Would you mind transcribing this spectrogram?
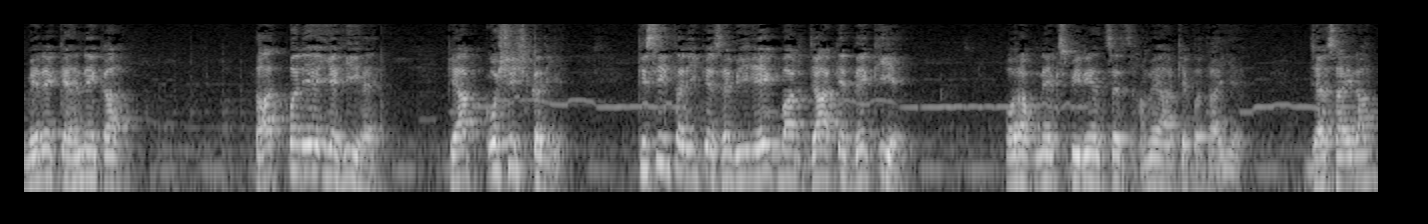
मेरे कहने का तात्पर्य यही है कि आप कोशिश करिए। किसी तरीके से भी एक बार जाके देखिए और अपने एक्सपीरियंसेस हमें आके बताइए। जय साई राम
